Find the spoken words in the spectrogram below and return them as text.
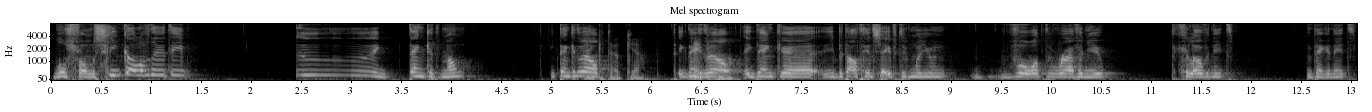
Los van misschien Call of Duty... Uh, ik denk het, man. Ik denk het wel. Ik denk het ook, ja. Ik denk het wel. Ik denk, uh, je betaalt geen 70 miljoen voor wat revenue. Ik geloof het niet. Ik denk het niet.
